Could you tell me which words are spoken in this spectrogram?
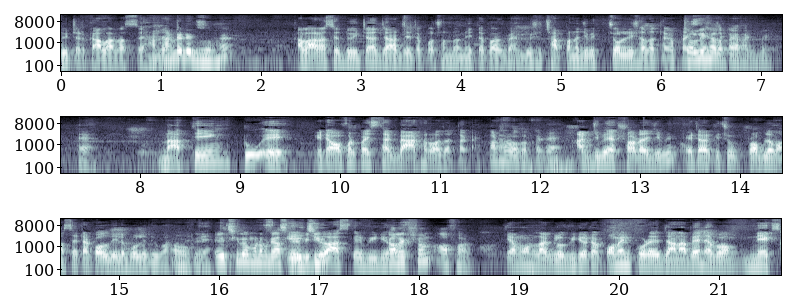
দুইটার কালার আছে হান্ড্রেড হান্ড্রেড এক্স জুম হ্যাঁ? কালার আছে দুইটা যার যেটা পছন্দ নিতে পারবেন দুশো ছাপ্পান্ন জিবি চল্লিশ হাজার টাকা প্রাইস চল্লিশ হাজার টাকা থাকবে। হ্যাঁ। নাথিং টু এ এটা অফার প্রাইস থাকবে আঠারো হাজার টাকা আঠারো হাজার টাকা। হ্যাঁ আট জিবি একশো আঠাশ জিবি এটার কিছু প্রবলেম আছে এটা কল দিলে বলে দিব আপনাদেরকে। এই ছিল মোটামুটি আজকের ভিডিও আজকের ভিডিও কালেকশন অফার কেমন লাগল ভিডিওটা কমেন্ট করে জানাবেন এবং নেক্সট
